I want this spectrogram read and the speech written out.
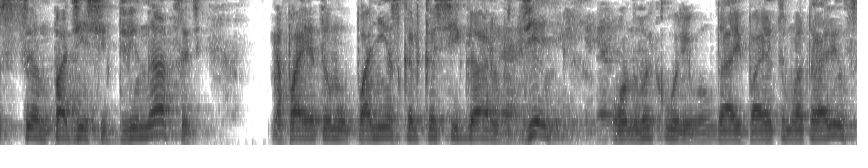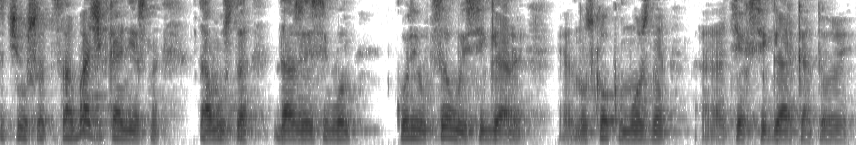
сцен по 10-12, а поэтому по несколько сигар в день он выкуривал, да, и поэтому отравился чушь от собачья, конечно, потому что даже если бы он курил целые сигары, э, ну сколько можно тех сигар, которые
